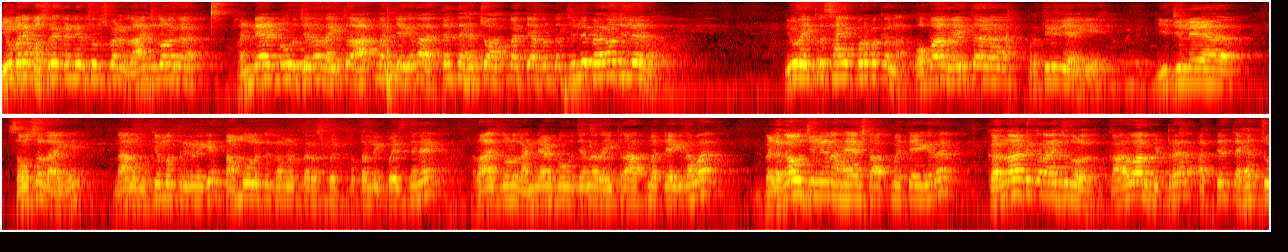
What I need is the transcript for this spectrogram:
ನೀವು ಬರೀ ಮೊಸರೆ ಕಣ್ಣೀರು ಸುರಿಸ್ಬೇಡ್ರಿ. ರಾಜ್ಯದೊಳಗ ಹನ್ನೆರಡು ನೂರು ಜನ ರೈತರ ಆತ್ಮಹತ್ಯೆ ಆಗ್ಯದ, ಅತ್ಯಂತ ಹೆಚ್ಚು ಆತ್ಮಹತ್ಯೆ ಆದಂತ ಜಿಲ್ಲೆ ಬೆಳಗಾವಿ ಜಿಲ್ಲೆ ಅದ. ನೀವು ರೈತರ ಸಹಾಯಕ್ಕೆ ಬರಬೇಕಲ್ಲ. ಒಬ್ಬ ರೈತ ಪ್ರತಿನಿಧಿಯಾಗಿ ಈ ಜಿಲ್ಲೆಯ ಸಂಸದಾಗಿ ನಾನು ಮುಖ್ಯಮಂತ್ರಿಗಳಿಗೆ ತಮ್ಮ ಮೂಲಕ ಗಮನಕ್ಕೆ ತರಿಸ್ಬೇಕು, ತರಲಿಕ್ಕೆ ಬಯಸ್ತೇನೆ. ರಾಜ್ಯದೊಳಗೆ ಹನ್ನೆರಡು ನೂರು ಜನ ರೈತರ ಆತ್ಮಹತ್ಯೆ ಆಗಿದಾವ. ಬೆಳಗಾವಿ ಜಿಲ್ಲೆನ ಹೈಯೆಸ್ಟ್ ಆತ್ಮಹತ್ಯೆ ಆಗಿದೆ. ಕರ್ನಾಟಕ ರಾಜ್ಯದೊಳಗೆ ಕಾರವಾರ ಬಿಟ್ಟರೆ ಅತ್ಯಂತ ಹೆಚ್ಚು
